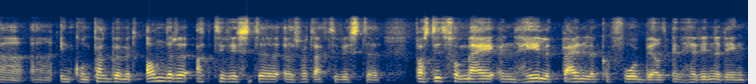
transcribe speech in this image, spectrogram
uh, in contact bent met andere activisten, zwarte activisten, was dit voor mij een hele pijnlijke voorbeeld en herinnering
